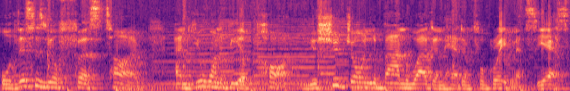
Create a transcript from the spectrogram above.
or this is your first time and you want to be a part, you should join the bandwagon heading for greatness. Yes,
